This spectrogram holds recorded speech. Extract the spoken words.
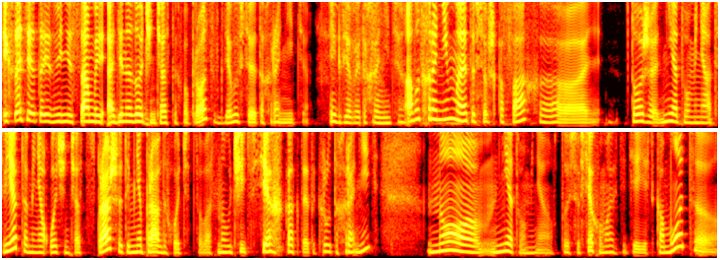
И, кстати, это, извини, самый один из очень частых вопросов, где вы все это храните. И где вы это храните? А вот храним мы это все в шкафах. Э, тоже нет у меня ответа. Меня очень часто спрашивают, и мне правда хочется вас научить всех как-то это круто хранить. Но нет у меня. То есть у всех у моих детей есть комод, э,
